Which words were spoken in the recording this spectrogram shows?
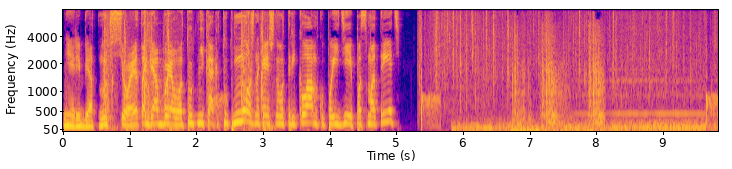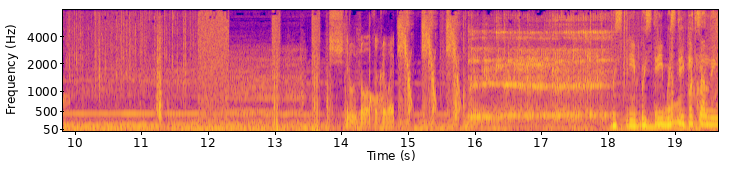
Не, ребят, ну все, это Габелла, тут никак. Тут можно, конечно, вот рекламку, по идее, посмотреть. Трусов закрывай. Быстрее, быстрее, быстрее, пацаны.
